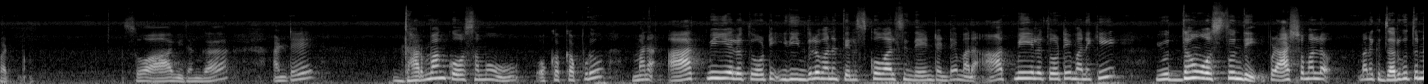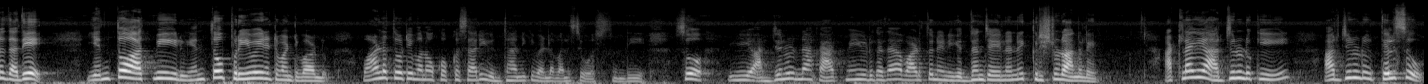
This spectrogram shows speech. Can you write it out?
పట్టినాం సో ఆ విధంగా అంటే ధర్మం కోసము ఒక్కొక్కప్పుడు మన ఆత్మీయులతోటి ఇది ఇందులో మనం తెలుసుకోవాల్సింది ఏంటంటే మన ఆత్మీయులతోటి మనకి యుద్ధం వస్తుంది. ఇప్పుడు ఆశ్రమంలో మనకి జరుగుతున్నది అదే. ఎంతో ఆత్మీయులు ఎంతో ప్రియమైనటువంటి వాళ్ళు వాళ్ళతోటి మనం ఒక్కొక్కసారి యుద్ధానికి వెళ్ళవలసి వస్తుంది. సో ఈ అర్జునుడు నాకు ఆత్మీయుడు కదా వాడితో నేను యుద్ధం చేయనని కృష్ణుడు అనలేదు. అట్లాగే అర్జునుడికి అర్జునుడు తెలుసు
